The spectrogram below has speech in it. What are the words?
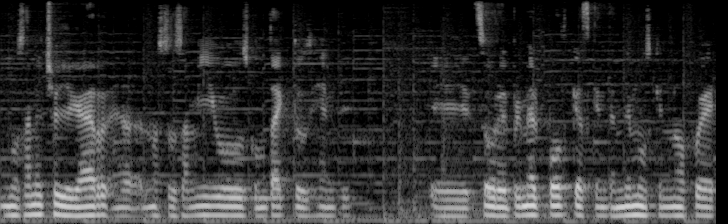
nos han hecho llegar a nuestros amigos, contactos, gente, eh, sobre el primer podcast que entendemos que no fue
